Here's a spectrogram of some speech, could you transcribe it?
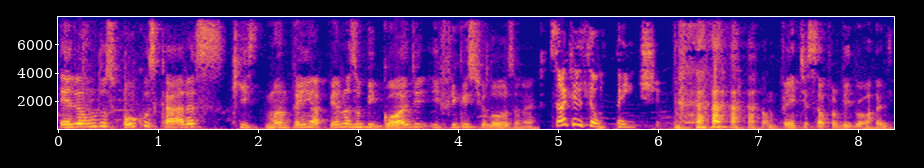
Ele é um dos poucos caras que mantém apenas o bigode e fica estiloso, né? Será que ele tem um pente? um pente só pro bigode.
